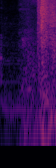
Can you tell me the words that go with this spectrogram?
outrun me.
